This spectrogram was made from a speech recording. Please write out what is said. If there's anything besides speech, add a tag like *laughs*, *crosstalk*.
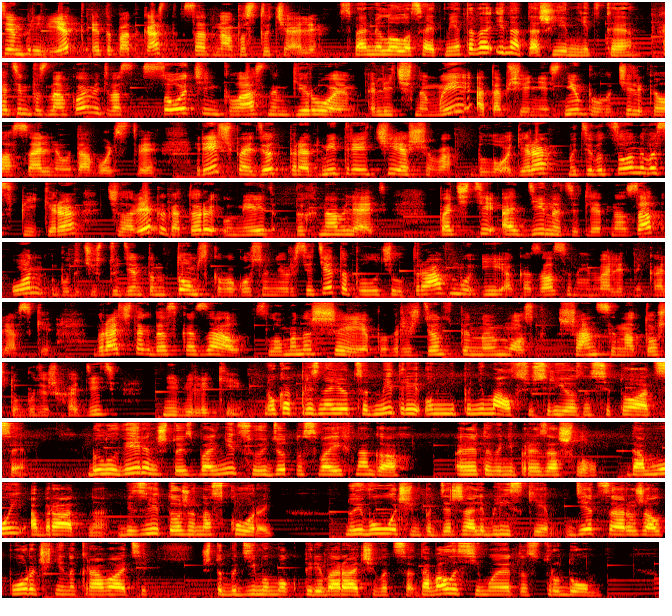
Всем привет! Это подкаст «Со дна постучали». С вами Лола Сайтметова и Наташа Ямницкая. Хотим познакомить вас с очень классным героем. Лично мы от общения с ним получили колоссальное удовольствие. Речь пойдет про Дмитрия Чешева, блогера, мотивационного спикера, человека, который умеет вдохновлять. Почти 11 лет назад он, будучи студентом Томского госуниверситета, получил травму и оказался на инвалидной коляске. Врач тогда сказал, сломана шея, поврежден спинной мозг, шансы на то, что будешь ходить, невелики. Но, как признается Дмитрий, он не понимал всю серьезность ситуации. Был уверен, что из больницы уйдет на своих ногах. А этого не произошло. Домой, обратно, везли тоже на скорой. Но его очень поддержали близкие. Дед сооружал поручни на кровати – чтобы Дима мог переворачиваться. Давалось ему это с трудом.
